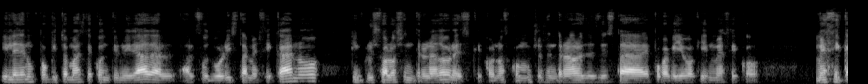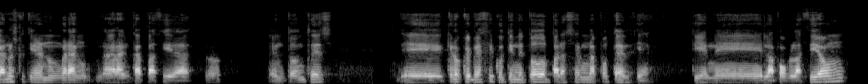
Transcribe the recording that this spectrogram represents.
y le den un poquito más de continuidad al, futbolista mexicano, incluso a los entrenadores, que conozco muchos entrenadores desde esta época que llevo aquí en México, mexicanos que tienen un gran, una gran capacidad. ¿no? Entonces, eh, creo que México tiene todo para ser una potencia. Tiene la población,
